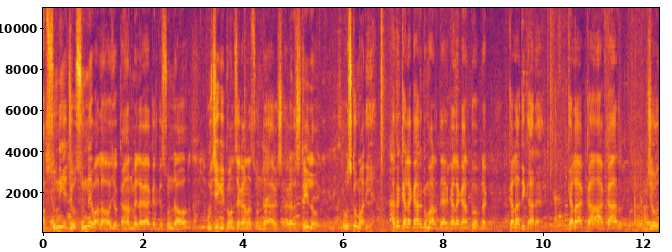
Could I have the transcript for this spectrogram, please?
आप सुनिए, जो सुनने वाला हो, जो कान में लगा करके सुन रहा हो, पूछिए कि कौन सा गाना सुन रहा है, अगर अश्लील हो तो उसको मारिए। अब कलाकार को मारते हैं, कलाकार तो अपना कला दिखा रहा है। कला का आकार जो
